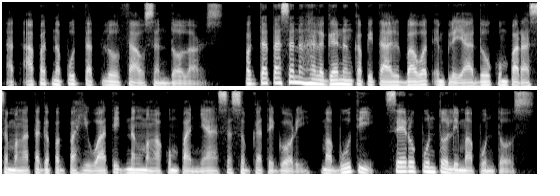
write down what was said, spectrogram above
at 43,000 dollars. Pagtatasa ng halaga ng kapital bawat empleyado kumpara sa mga tagapagpahiwatig ng mga kumpanya sa subkategory, mabuti, 0.5 puntos.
